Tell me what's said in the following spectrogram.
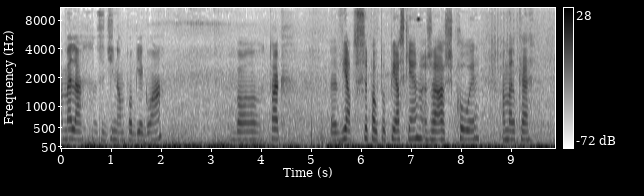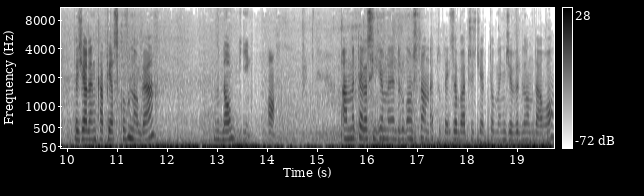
Amela z Dziną pobiegła, bo tak wiatr sypał tu piaskiem, że aż kuły Amelkę te ziarenka piasku w nogę. W nogi. O. A my teraz idziemy drugą stronę tutaj zobaczyć jak to będzie wyglądało.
